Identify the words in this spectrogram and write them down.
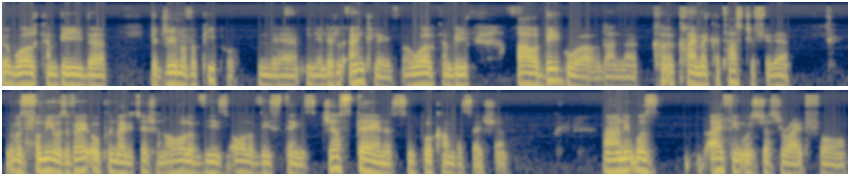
A world can be the, the dream of a people in their in a little enclave. A world can be our big world and the climate catastrophe there. It was for me. It was a very open meditation. All of these, all of these things, just there in a simple conversation, and it was, I think, it was just right for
